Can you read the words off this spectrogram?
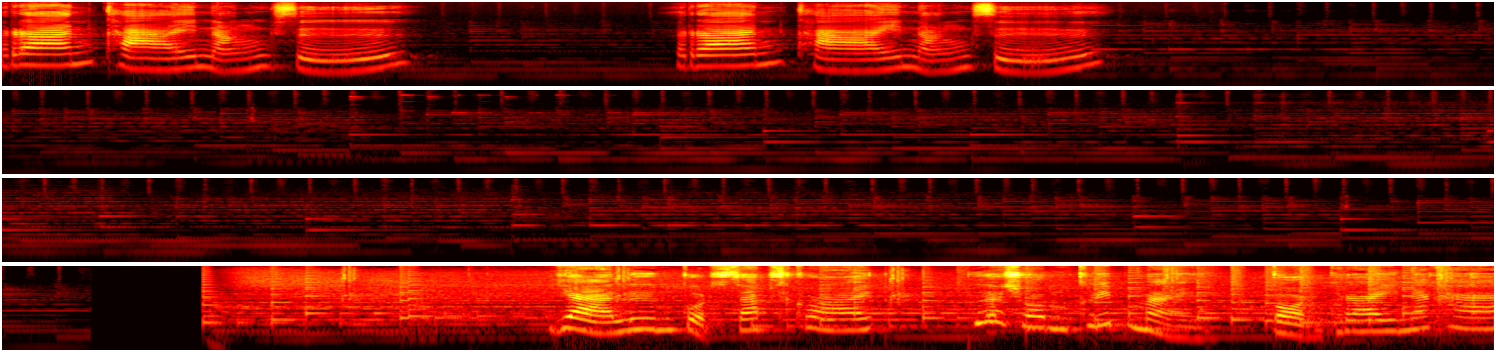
ร้านขายหนังสือ ร้านขายหนังสือ อย่าลืมกด subscribe เพื่อชมคลิปใหม่ก่อนใครนะคะ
